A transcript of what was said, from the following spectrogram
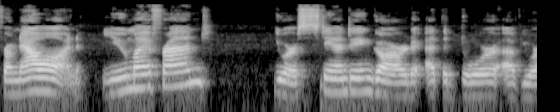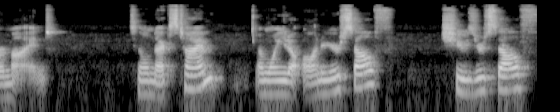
from now on, you, my friend, you are standing guard at the door of your mind. Till next time, I want you to honor yourself, choose yourself,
